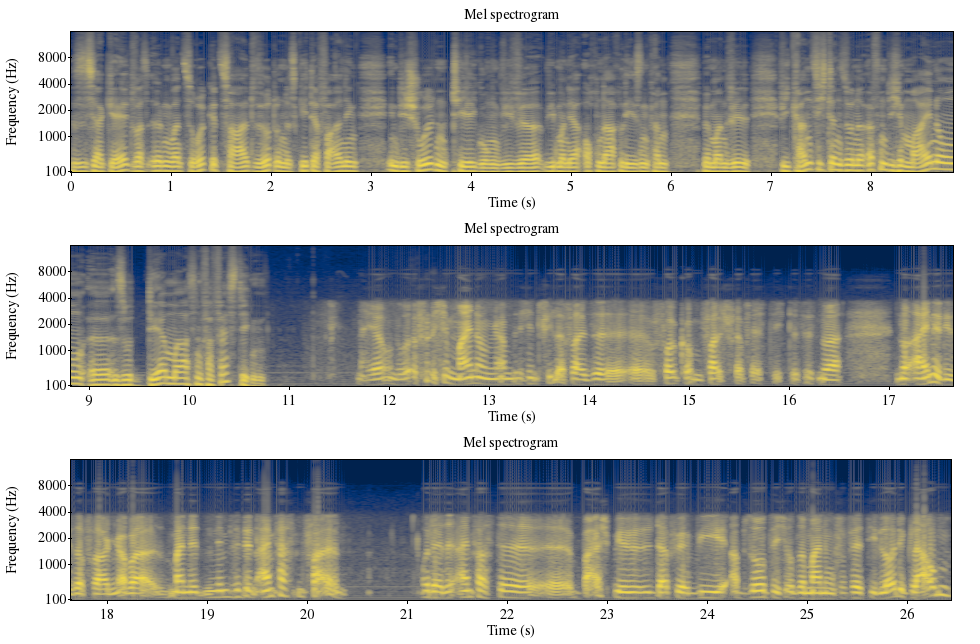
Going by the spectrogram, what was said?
es ist ja Geld, was irgendwann zurückgezahlt wird und es geht ja vor allen Dingen in die Schuldentilgung, wie wir, wie man ja auch nachlesen kann, wenn man will. Wie kann sich denn so eine öffentliche Meinung so dermaßen verfestigen? Naja, unsere öffentliche Meinungen haben sich in vieler Weise äh, vollkommen falsch verfestigt. Das ist nur, nur eine dieser Fragen. Aber meine, nehmen Sie den einfachsten Fall oder das einfachste äh, Beispiel dafür, wie absurd sich unsere Meinung verfestigt. Die Leute glauben,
